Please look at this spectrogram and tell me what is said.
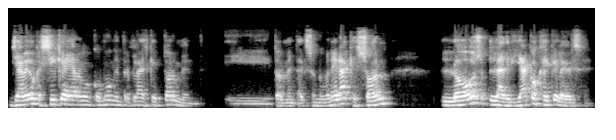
ya veo que sí que hay algo en común entre Planescape Torment y Torment Action Numenera, que son los ladrillacos que hay que leerse.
